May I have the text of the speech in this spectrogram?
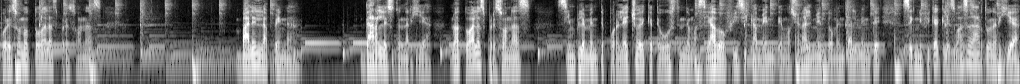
Por eso no todas las personas valen la pena darles tu energía. No a todas las personas simplemente por el hecho de que te gusten demasiado físicamente, emocionalmente o mentalmente, significa que les vas a dar tu energía.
